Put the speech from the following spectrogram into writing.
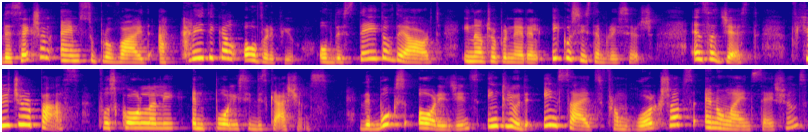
The section aims to provide a critical overview of the state of the art in entrepreneurial ecosystem research and suggest future paths for scholarly and policy discussions. The book's origins include insights from workshops and online sessions,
